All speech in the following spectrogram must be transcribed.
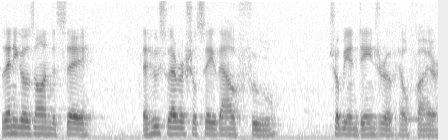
But then he goes on to say that whosoever shall say, Thou fool, shall be in danger of hellfire.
